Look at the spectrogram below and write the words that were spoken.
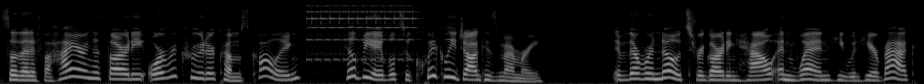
so that if a hiring authority or recruiter comes calling, he'll be able to quickly jog his memory. If there were notes regarding how and when he would hear back,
